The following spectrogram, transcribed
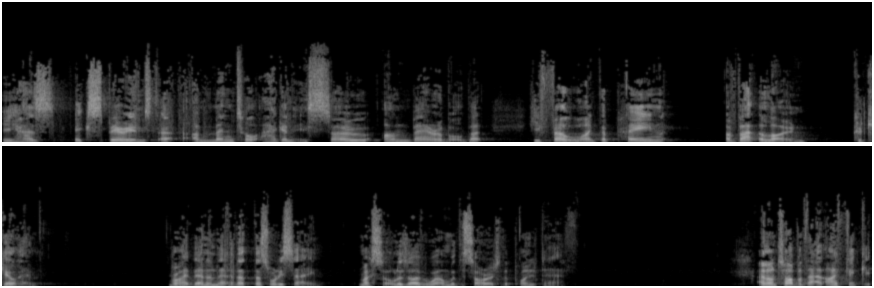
he has experienced a, a, mental agony so unbearable that he felt like the pain of that alone could kill him. right then and there. That, that's what he's saying. My soul is overwhelmed with the sorrow to the point of death. And on top of that, I, think,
